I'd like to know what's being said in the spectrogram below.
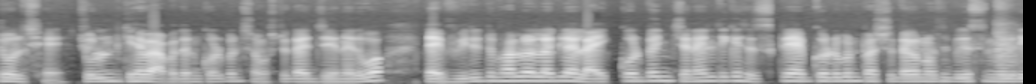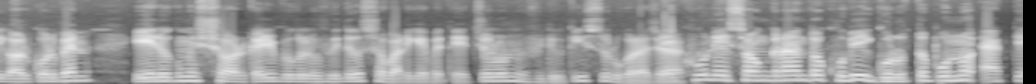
চলছে। চলুন কীভাবে আবেদন করবেন সমস্ত তাই জেনে দেবো তাই ভিডিওটি ভালো লাগলে লাইক করবেন, চ্যানেলটিকে সাবস্ক্রাইব করবেন, পাশে থাকা নোটিফিকেশন বেলটিকে অল করবেন। এইরকমই সরকারি প্রকল্প ভিডিও সবার আগে পেতে। চলুন ভিডিওটি শুরু করা যাক। এখন এই সংক্রান্ত খুবই গুরুত্বপূর্ণ একটি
